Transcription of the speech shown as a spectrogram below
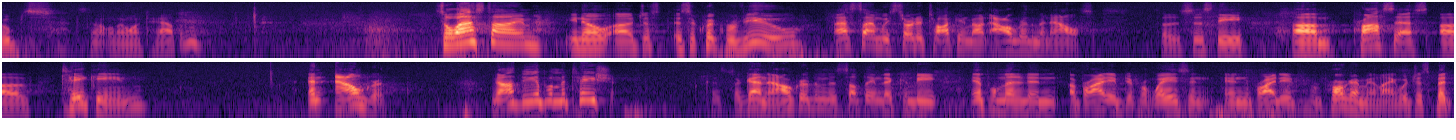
oops, that's not what I want to happen. So last time, you know, uh, just as a quick review, last time we started talking about algorithm analysis. So this is the um, process of taking an algorithm, not the implementation. Because again, an algorithm is something that can be implemented in a variety of different ways in, in a variety of different programming languages, but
